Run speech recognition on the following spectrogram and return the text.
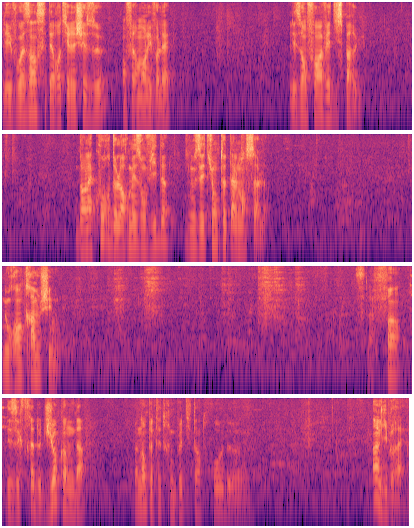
Les voisins s'étaient retirés chez eux, en fermant les volets. Les enfants avaient disparu. Dans la cour de leur maison vide, nous étions totalement seuls. Nous rentrâmes chez nous. C'est la fin des extraits de Gioconda. Maintenant, peut-être une petite intro de un libraire.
